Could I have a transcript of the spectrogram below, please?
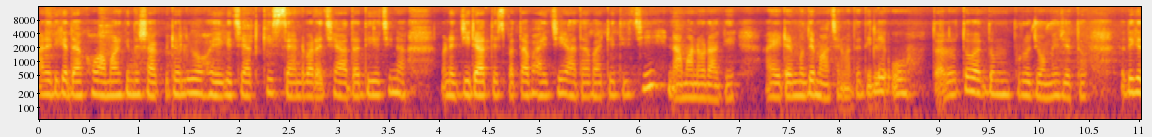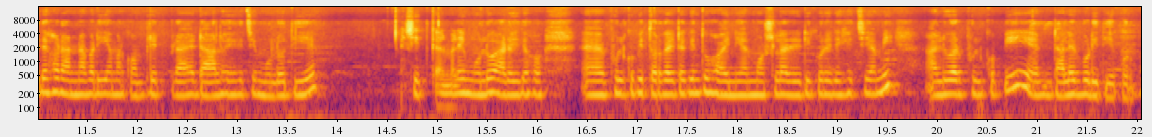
আর এদিকে দেখো, আমার কিন্তু শাক পিঠালিও হয়ে গেছে, আর কি স্ট্যান্ড বাড়াচ্ছে, আদা দিয়েছি না মানে জিরা, তেজপাতা ভাইজি আদা বাটি দিয়েছি নামানোর আগে। আর এটার মধ্যে মাছের মাথা দিলে ও তাহলে তো একদম পুরো জমে যেত। এদিকে দেখো, রান্নাবাড়ি আমার কমপ্লিট প্রায় ডাল হয়ে গেছে মূলো দিয়ে। শীতকাল মানে মূলো, আর ওই দেখো ফুলকপির তরকারিটা কিন্তু হয়নি, আর মশলা রেডি করে রেখেছি আমি, আলু আর ফুলকপি, ডালের বড়ি দিয়ে করব।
